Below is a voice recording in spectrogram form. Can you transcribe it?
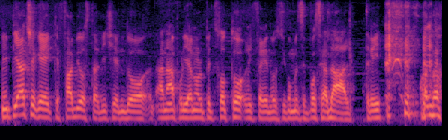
mi piace che, che Fabio sta dicendo a Napoli hanno il pezzotto riferendosi come se fosse ad altri quando,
